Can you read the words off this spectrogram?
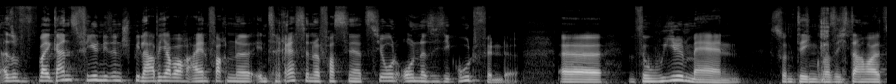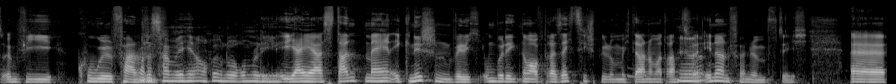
also bei ganz vielen dieser Spiele habe ich aber auch einfach eine Interesse, eine Faszination, ohne dass ich sie gut finde. Äh, The Wheelman so ein Ding, was ich damals irgendwie cool fand. Aber das haben wir hier auch irgendwo rumliegen. Ja, ja, Stuntman Ignition will ich unbedingt nochmal auf 360 spielen, um mich da nochmal dran ja. zu erinnern, vernünftig. Äh,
